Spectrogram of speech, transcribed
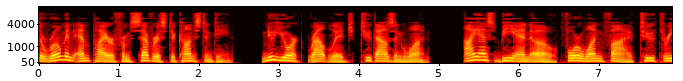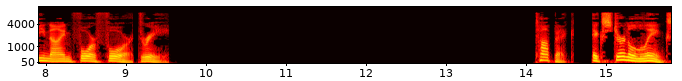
The Roman Empire from Severus to Constantine. New York, Routledge, 2001. ISBN 0-415-23944-3. External links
